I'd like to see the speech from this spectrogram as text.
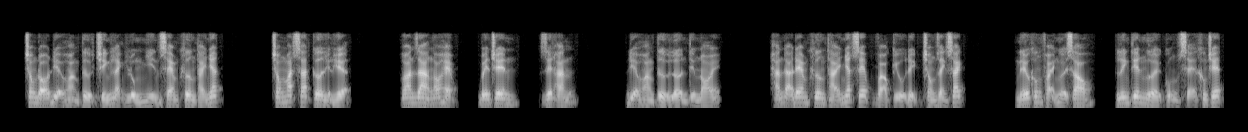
trong đó địa hoàng tử chính lạnh lùng nhìn xem khương thái nhất. Trong mắt sát cơ hiện hiện. Hoan ra ngõ hẹp, bên trên, giết hắn. Địa hoàng tử lớn tiếng nói. Hắn đã đem khương thái nhất xếp vào cựu địch trong danh sách. Nếu không phải người sau, linh tiên người cũng sẽ không chết.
